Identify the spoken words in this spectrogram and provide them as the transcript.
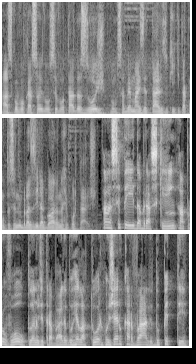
As convocações vão ser votadas hoje. Vamos saber mais detalhes do que está acontecendo em Brasília agora na reportagem. A CPI da Braskem aprovou o plano de trabalho do relator Rogério Carvalho, do PT.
